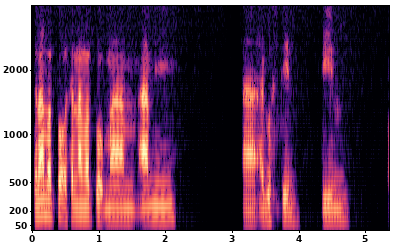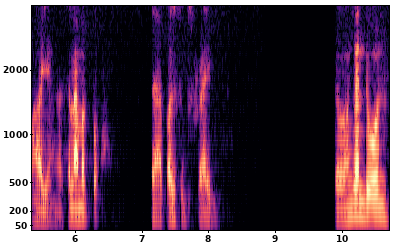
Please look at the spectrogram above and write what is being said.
Salamat po, salamat po, Ma'am Ami ah, Agustin, Team Ohio. Salamat po sa pag-subscribe. So hanggang doon,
